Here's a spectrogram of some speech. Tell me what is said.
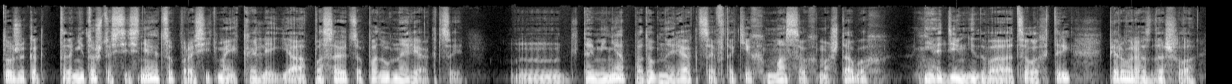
тоже как-то не то что стесняются просить мои коллеги, а опасаются подобной реакции. Для меня подобная реакция в таких массовых масштабах, не один, не два, а целых три, первый раз дошла –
